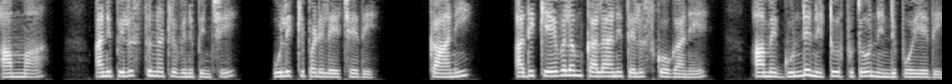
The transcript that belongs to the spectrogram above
అమ్మా అని పిలుస్తున్నట్లు వినిపించి ఉలిక్కిపడి లేచేది. కాని అది కేవలం కల అని తెలుసుకోగానే ఆమె గుండె నిట్టూర్పుతో నిండిపోయేది.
